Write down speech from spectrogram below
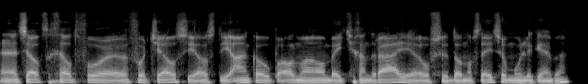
Uh, hetzelfde geldt voor, uh, voor Chelsea. Als die aankopen allemaal een beetje gaan draaien, of ze het dan nog steeds zo moeilijk hebben.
